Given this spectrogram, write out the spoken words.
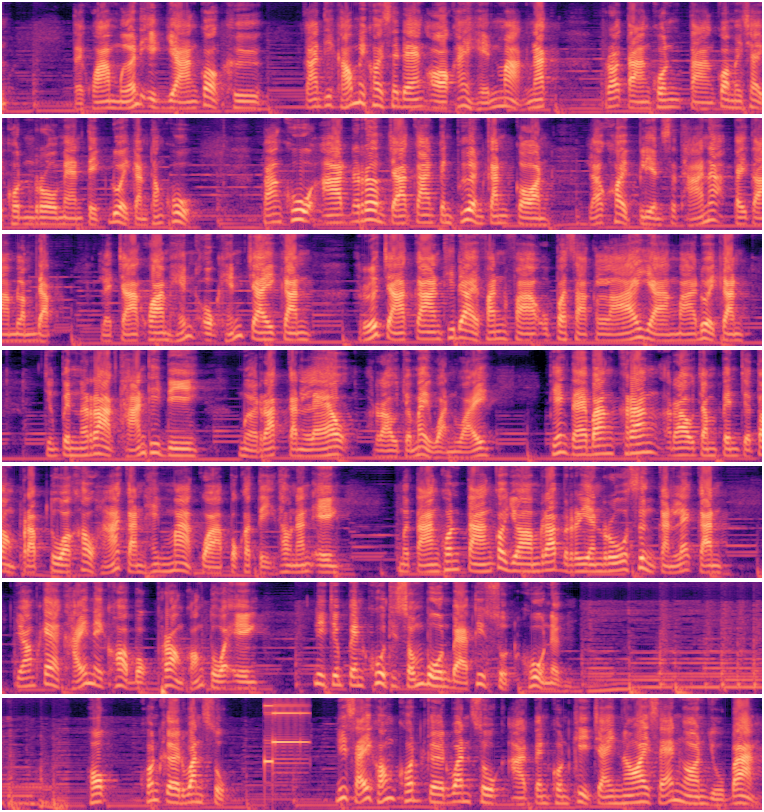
แต่ความเหมือนอีกอย่างก็คือ การที่เขาไม่ค่อยแสดงออกให้เห็นมากนัก เพราะต่างคนต่างก็ไม่ใช่คนโรแมนติกด้วยกันทั้งคู่บางคู่อาจเริ่มจากการเป็นเพื่อนกันก่อน แล้วค่อยเปลี่ยนสถานะไปตามลำดับ และจากความเห็นอกเห็นใจกัน หรือจากการที่ได้ฟันฝ่าอุปสรรคหลายอย่างมาด้วยกัน จึงเป็นรากฐานที่ดี เมื่อรักกันแล้วเราจะไม่หวั่นไหวเพียงแต่บางครั้งเราจำเป็นจะต้องปรับตัวเข้าหากันให้มากกว่าปกติเท่านั้นเอง เมื่อต่างคนต่างก็ยอมรับเรียนรู้ซึ่งกันและกัน ยอมแก้ไขในข้อบกพร่องของตัวเอง นี่จึงเป็นคู่ที่สมบูรณ์แบบที่สุดคู่หนึ่ง คนเกิดวันศุกร์นิสัยของคนเกิดวันศุกร์อาจเป็นคนขี้ใจน้อยแสนงอนอยู่บ้าง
